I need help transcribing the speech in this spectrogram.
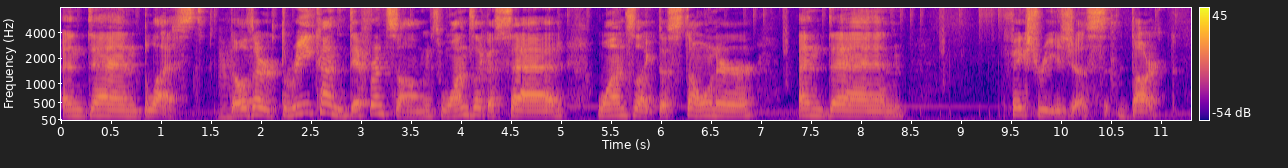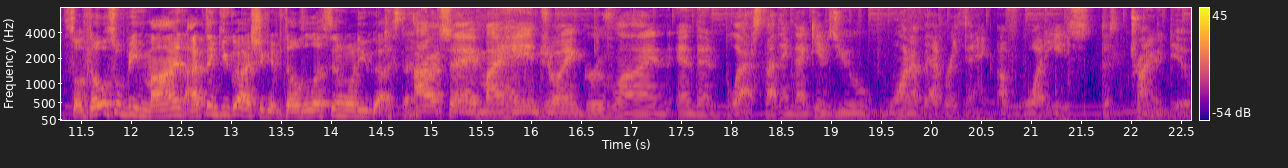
and then Blessed. Those are three kind of different songs. One's like a sad, one's like the stoner, and then Fake Street is just dark. So those would be mine. I think you guys should give those a listen. What do you guys think? I would say my Hatin' Joint Groove Line and then Blessed. I think that gives you one of everything of what he's th- trying to do.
